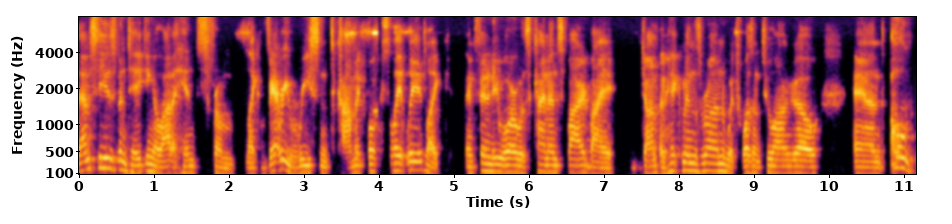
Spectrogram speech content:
the MCU has been taking a lot of hints from like very recent comic books lately. Like Infinity War was kind of inspired by Jonathan Hickman's run, which wasn't too long ago. And oh,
